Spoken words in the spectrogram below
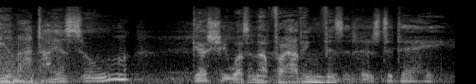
Tiamat, I assume? Guess she wasn't up for having visitors today.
